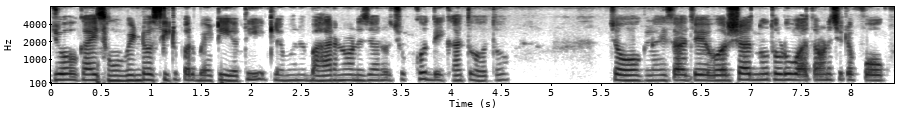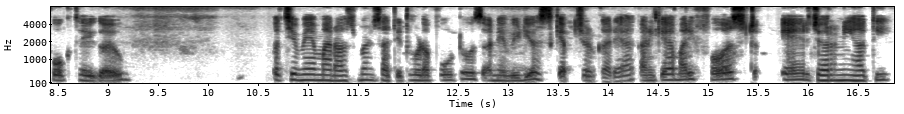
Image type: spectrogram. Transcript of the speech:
જો ગાઈસ હું વિન્ડો સીટ પર બેઠી હતી એટલે મને બહારનો નજારો ચોખ્ખો દેખાતો હતો. જો ગાઈસ આજે વરસાદનું થોડું વાતાવરણ છે એટલે ફોગ ફોગ થઈ ગયું. પછી મેં મારા હસબન્ડ સાથે થોડા ફોટોઝ અને વિડીયોઝ કેપ્ચર કર્યા. કારણ કે અમારી ફર્સ્ટ એર જર્ની હતી.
